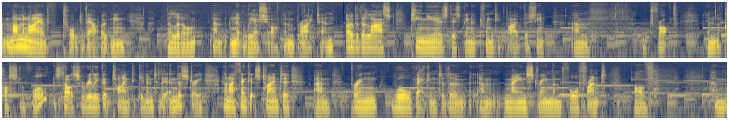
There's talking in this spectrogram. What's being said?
uh, Mum and I have talked about opening a little um, knitwear shop in Brighton. Over the last 10 years, there's been a 25% um, drop in the cost of wool. So it's a really good time to get into the industry, and I think it's time to um, bring wool back into the um, mainstream and forefront of um,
